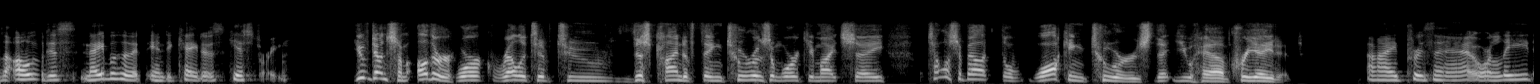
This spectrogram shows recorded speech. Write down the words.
the oldest neighborhood in Decatur's history. You've done some other work relative to this kind of thing, tourism work, you might say. Tell us about the walking tours that you have created. I present or lead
